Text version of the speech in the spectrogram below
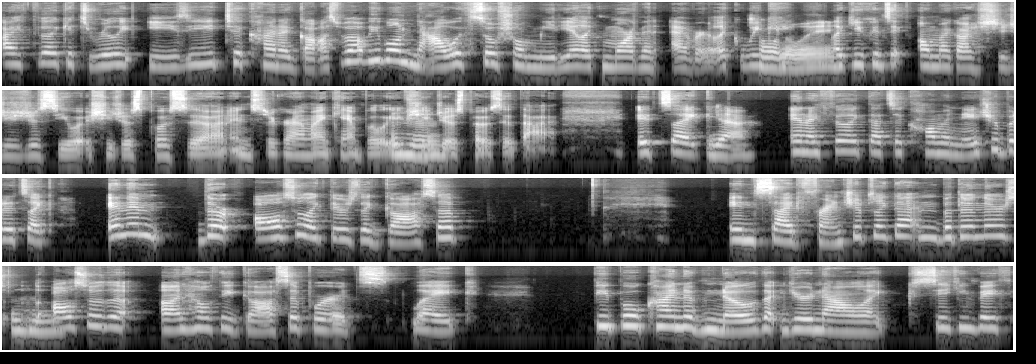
i feel like it's really easy to kind of gossip about people now with social media like more than ever like we Totally. can like you can say oh my gosh did you just see what she just posted on instagram i can't believe she Mhm. just posted that it's like yeah, and i feel like that's a common nature but it's like and then there also like there's the gossip inside friendships like that and but then there's Mhm. also the unhealthy gossip where it's like people kind of know that you're now like seeking faith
